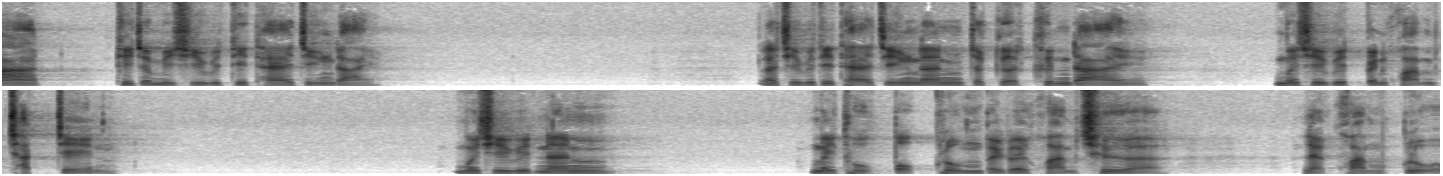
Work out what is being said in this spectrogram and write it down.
มารถที่จะมีชีวิตที่แท้จริงได้ และชีวิตที่แท้จริงนั้นจะเกิดขึ้นได้ เมื่อชีวิตเป็นความชัดเจน เมื่อชีวิตนั้น ไม่ถูกปกคลุมไปด้วยความเชื่อ และความกลัว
